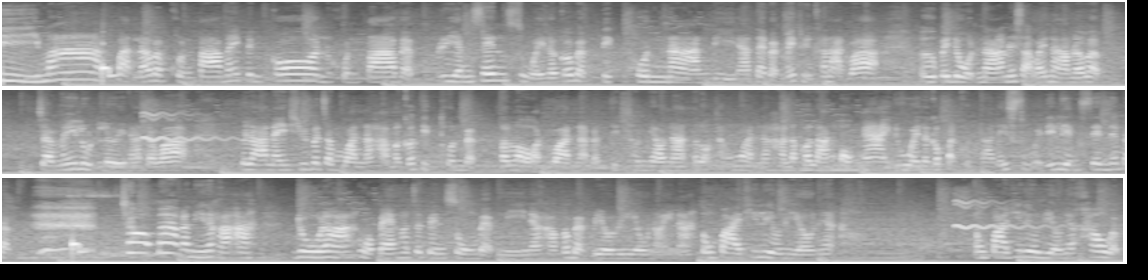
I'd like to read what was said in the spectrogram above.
ดีมากปัดแล้วแบบขนตาไม่เป็นก้อนขนตาแบบเรียงเส้นสวย แล้วก็แบบติดทนนานดีนะ แต่แบบไม่ถึงขนาดว่าเออไปโดดน้ำในสระว่ายน้ำแล้วแบบจะไม่หลุดเลยนะ แต่ว่าเวลาในชีวิตประจำวันนะคะ มันก็ติดทนแบบตลอดวันนะแบบติดทนยาวนานตลอดทั้งวันนะคะ แล้วก็ล้างออกง่ายด้วยแล้วก็ปัดขนตาได้สวยได้เรียงเส้นได้แบบ ชอบมากอันนี้นะคะอะดูนะคะ หัวแปรงเขาจะเป็นทรงแบบนี้นะคะ ก็แบบเรียวๆหน่อยนะ ตรงปลายที่เรียวๆเนี่ย ตรงปลายที่เรียวๆเนี่ยเข้าแบบ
